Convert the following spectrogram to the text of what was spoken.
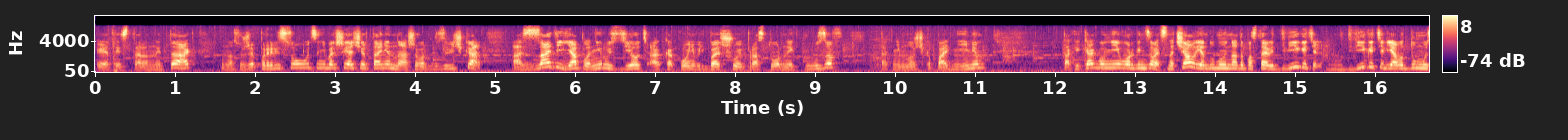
этой стороны. Так, у нас уже прорисовываются небольшие очертания нашего грузовичка. А сзади я планирую сделать а, какой-нибудь большой просторный кузов. Так, немножечко поднимем. Так, и как бы мне его организовать? Сначала, я думаю, надо поставить двигатель. Двигатель, я вот думаю,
